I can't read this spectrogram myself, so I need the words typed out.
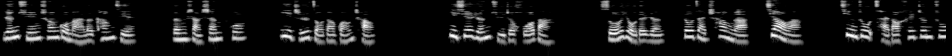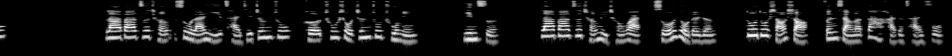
人群穿过马勒康街。登上山坡，一直走到广场。一些人举着火把，所有的人都在唱啊叫啊，庆祝采到黑珍珠。拉巴兹城素来以采集珍珠和出售珍珠出名，因此拉巴兹城里城外所有的人多多少少分享了大海的财富。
